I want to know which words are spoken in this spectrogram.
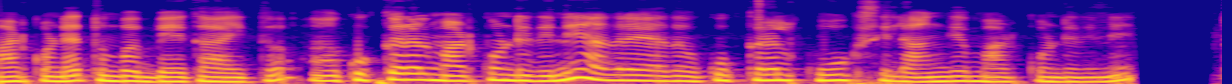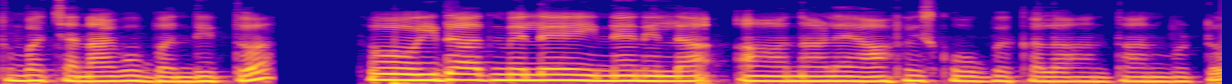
ಮಾಡ್ಕೊಂಡೆ, ತುಂಬ ಬೇಗ ಆಯಿತು. ಕುಕ್ಕರಲ್ಲಿ ಮಾಡ್ಕೊಂಡಿದ್ದೀನಿ ಆದರೆ ಅದು ಕುಕ್ಕರಲ್ಲಿ ಕೂಗಿಸಿಲ್ಲ, ಹಂಗೆ ಮಾಡ್ಕೊಂಡಿದ್ದೀನಿ ತುಂಬ ಚೆನ್ನಾಗೂ ಬಂದಿತ್ತು. ಸೊ ಇದಾದಮೇಲೆ ಇನ್ನೇನಿಲ್ಲ ನಾಳೆ ಆಫೀಸ್ಗೆ ಹೋಗ್ಬೇಕಲ್ಲ ಅಂತ ಅಂದ್ಬಿಟ್ಟು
